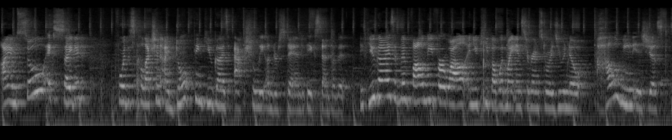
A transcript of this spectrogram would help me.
I am so excited for this collection. I don't think you guys actually understand the extent of it. If you guys have been following me for a while and you keep up with my Instagram stories, you would know Halloween is just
